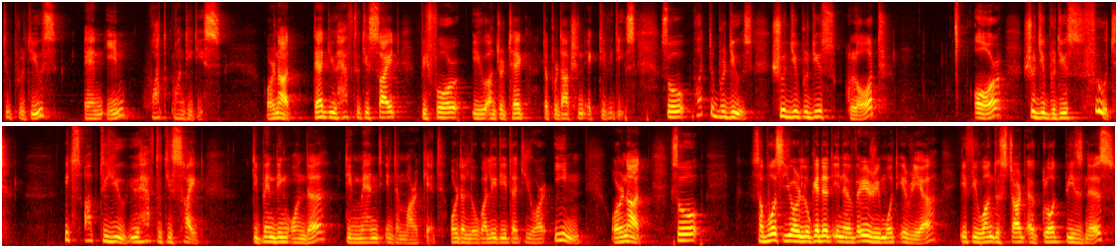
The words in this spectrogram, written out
to produce and in what quantities or not. That you have to decide before you undertake the production activities. So what to produce? Should you produce cloth or should you produce food? It's up to you. You have to decide depending on the demand in the market or the locality that you are in or not. So suppose you are located in a very remote area, if you want to start a cloth business,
